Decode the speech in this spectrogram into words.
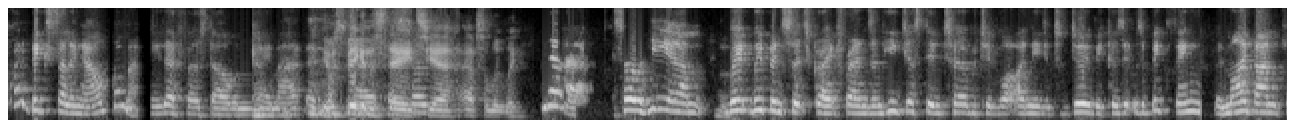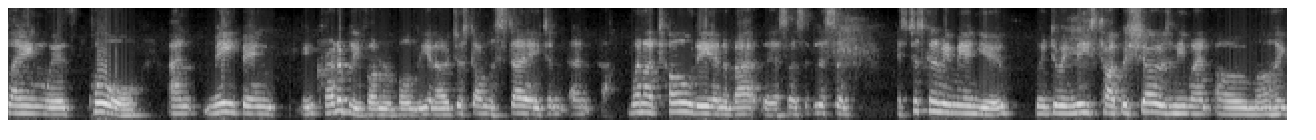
quite a big selling album. Actually, their first album came out. It was big in the states. So, yeah, absolutely. Yeah, so he, um, we, we've been such great friends, and he just interpreted what I needed to do because it was a big thing with my band playing with Paul and me being incredibly vulnerable, you know, just on the stage. And, and when I told Ian about this, I said, listen, it's just going to be me and you. We're doing these type of shows. And he went oh my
